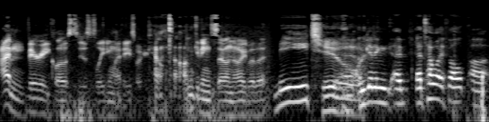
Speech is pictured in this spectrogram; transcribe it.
I'm very close to just deleting my Facebook account. I'm getting so annoyed with it. Me too. Yeah, I'm getting. I, that's how I felt. Uh,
